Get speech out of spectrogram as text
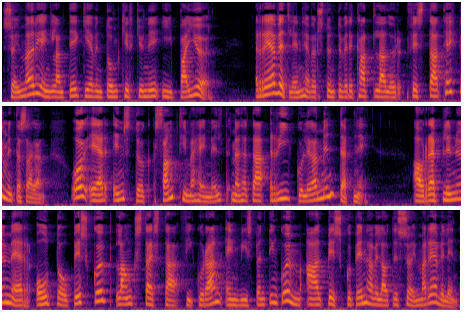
saumaður í Englandi gefin domkirkjunni í Bajö. Revillin hefur stundu verið kallaður fyrsta teiknumyndasagan og er einstök samtíma heimild með þetta ríkulega myndefni. Á replinum er Ódó biskup langstærsta fíkuran ein vísbending um að biskupin hafi látið sauma revillin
